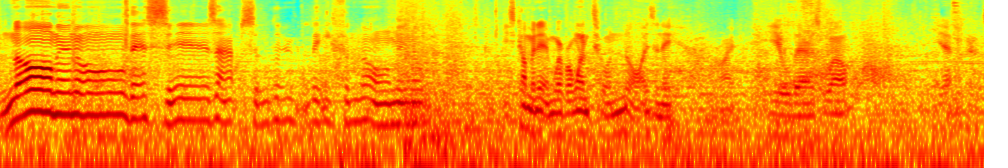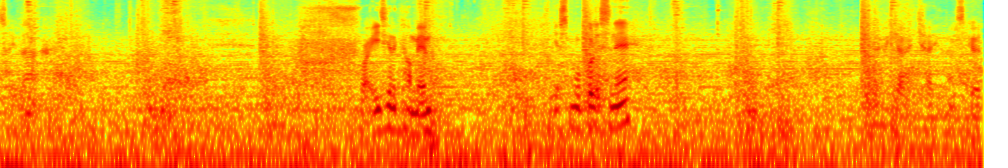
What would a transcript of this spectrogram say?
Phenomenal. This is absolutely phenomenal. He's coming in whether I want him to or not, isn't he? Right. Heal there as well. Yep, take that. Right, he's going to come in. Get some more bullets in here. There we go, okay, that's good.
